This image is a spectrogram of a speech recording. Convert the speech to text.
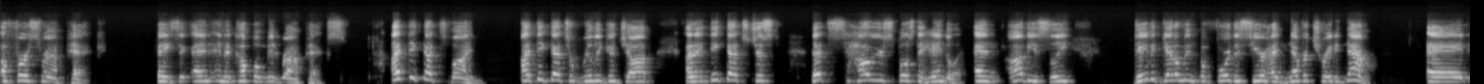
a first round pick basic and, and a couple mid round picks. I think that's fine. I think that's a really good job. And I think that's just that's how you're supposed to handle it. And obviously, David Gettleman before this year had never traded down. And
